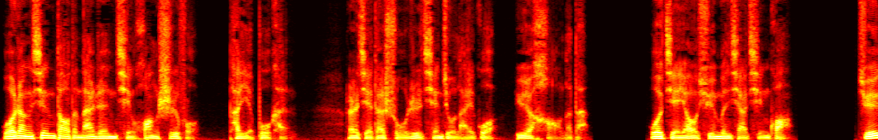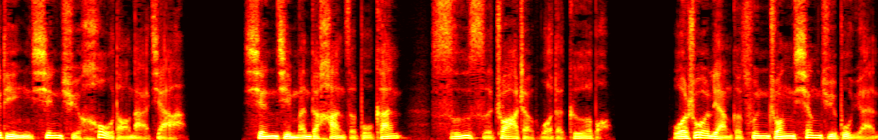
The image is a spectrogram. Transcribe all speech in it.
我让先到的男人请黄师傅，他也不肯，而且他数日前就来过，约好了的。我简要询问下情况。决定先去后道那家，先进门的汉子不甘，死死抓着我的胳膊。我说：“两个村庄相距不远，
